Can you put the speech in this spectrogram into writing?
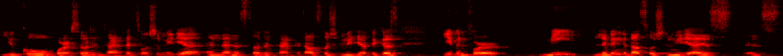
you go for a certain time with social media and then a certain time without social media. Because even for me, living without social media is, is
